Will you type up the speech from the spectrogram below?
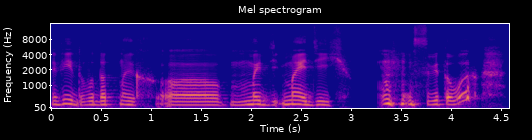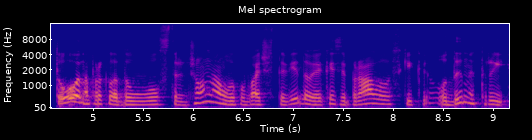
від видатних е, медій світових, то, наприклад, у Wall Street Journal ви побачите відео, яке зібрало скільки 1,3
